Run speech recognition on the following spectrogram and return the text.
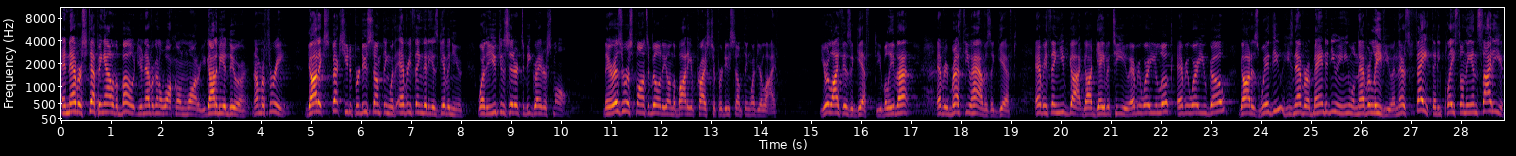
and never stepping out of the boat, you're never going to walk on water. You got to be a doer. Number three, God expects you to produce something with everything that He has given you, whether you consider it to be great or small. There is a responsibility on the body of Christ to produce something with your life. Your life is a gift. Do you believe that? Every breath you have is a gift. Everything you've got, God gave it to you. Everywhere you look, everywhere you go, God is with you. He's never abandoned you and He will never leave you. And there's faith that He placed on the inside of you.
